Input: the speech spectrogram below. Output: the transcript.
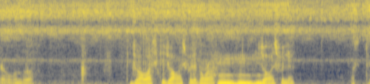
দেখো বন্ধুরা। কিছু আওয়াজ কিছু আওয়াজ পেলে তোমরা? হুম হুম হুম। কিছু আওয়াজ পেলে আসতে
